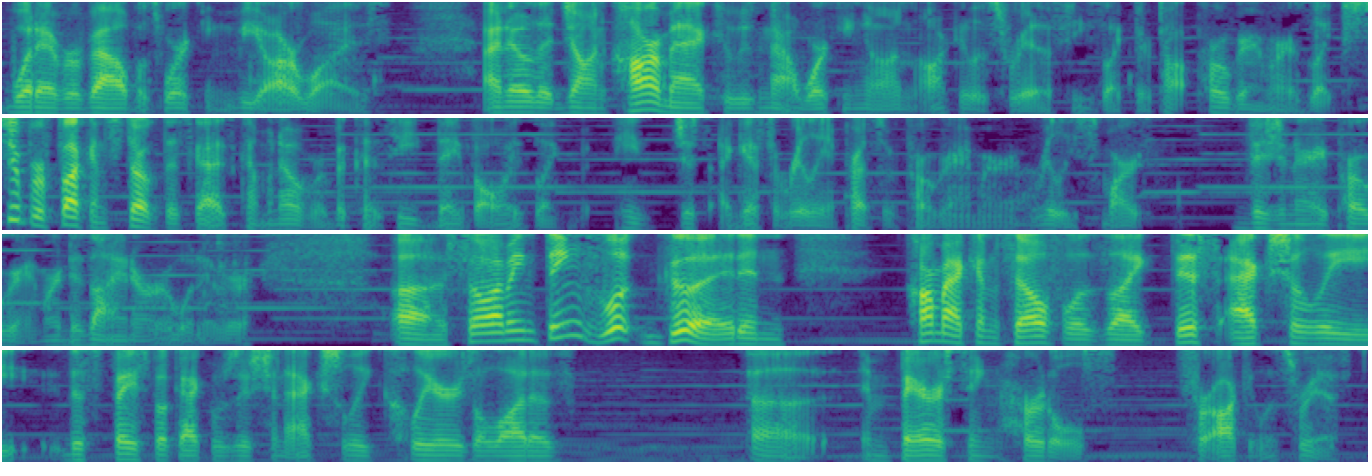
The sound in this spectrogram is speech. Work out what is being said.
whatever Valve was working VR wise. I know that John Carmack, who is now working on Oculus Rift, he's like their top programmer, is like super fucking stoked this guy's coming over because he they've always like he's just I guess a really impressive programmer, really smart, visionary programmer, designer, or whatever. Uh, so I mean, things look good, and Carmack himself was like, this actually, this Facebook acquisition actually clears a lot of uh, embarrassing hurdles for Oculus Rift,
